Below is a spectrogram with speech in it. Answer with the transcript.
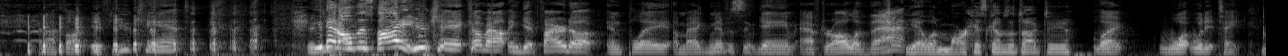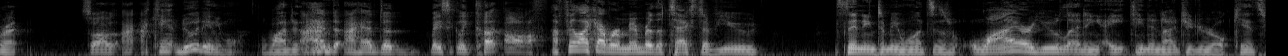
and I thought, if you can't. If You had all this hype. you can't come out and get fired up and play a magnificent game after all of that. yeah, when Marcus comes to talk to you. Like, what would it take? Right. So I was, I, I can't do it anymore. Why did I had to, I had to basically cut off. I feel like I remember the text of you sending to me once is why are you letting 18 and 19 year old kids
